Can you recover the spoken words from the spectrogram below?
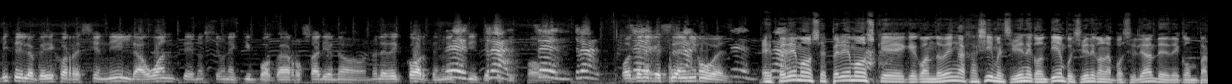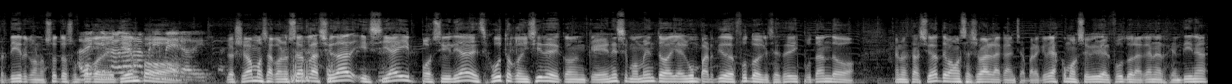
Viste lo que dijo recién Nilda, aguante, no sé, un equipo acá de Rosario, no, no le dé corte, no existe ese Central, equipo. central. Vos tenés que ser central, Newell. central. Esperemos, esperemos que, que cuando venga Hajime, si viene con tiempo y si viene con la posibilidad de, de compartir con nosotros un A poco de tiempo, primero, lo llevamos a conocer la ciudad y si hay posibilidades, justo coincide con que en ese momento hay algún partido de fútbol que se esté disputando en nuestra ciudad, te vamos a llevar a la cancha para que veas cómo se vive el fútbol acá en Argentina,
